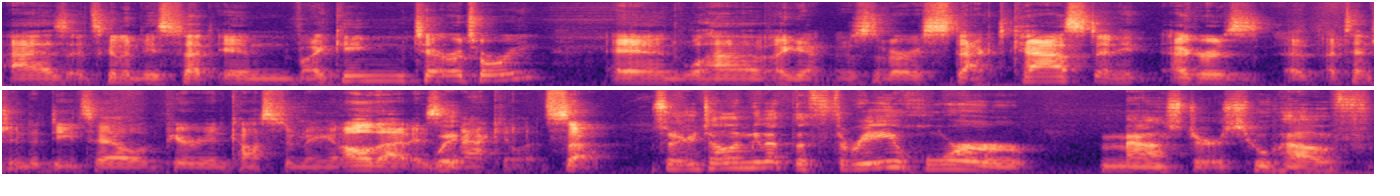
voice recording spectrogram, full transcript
as it's going to be set in Viking territory. And we'll have, again, there's a very stacked cast, and he, Eggers' attention to detail and period costuming and all that is Wait. immaculate. So, So you're telling me that the three horror masters who have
